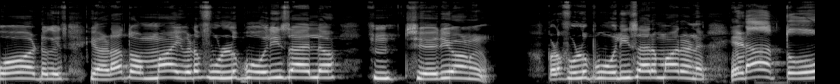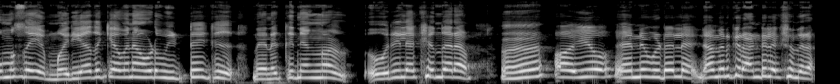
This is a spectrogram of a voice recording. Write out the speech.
പോവാട്ടോ ഗൈസ് എടാ തൊമ്മ ഇവിടെ ഫുള്ള് പോലീസായല്ലോ. ശരിയാണ്. ഇവിടെ ഫുള്ള് പോലീസുകാരന്മാരാണ് എടാ തോമസേ മര്യാദയ്ക്ക് അവൻ അവിടെ വിട്ടേക്ക്. നിനക്ക് ഞങ്ങൾ ഒരു ലക്ഷം തരാം. ഏ? അയ്യോ എന്നെ വിടല്ലേ? ഞാൻ നിനക്ക് രണ്ട് ലക്ഷം തരാം.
